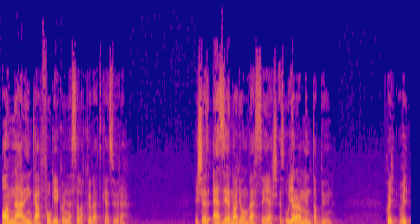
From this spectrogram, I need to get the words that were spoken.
annál inkább fogékony leszel a következőre. És ez ezért nagyon veszélyes. Ez ugyanolyan, mint a bűn. Hogy, hogy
